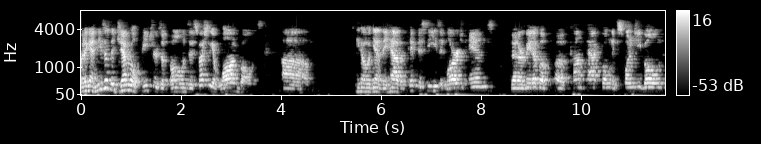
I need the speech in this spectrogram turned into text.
But again, these are the general features of bones, especially of long bones. Um, you know, again, they have epiphyses, enlarged ends that are made up of, of compact bone and spongy bone,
